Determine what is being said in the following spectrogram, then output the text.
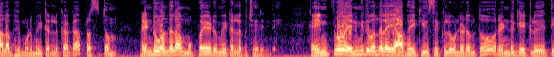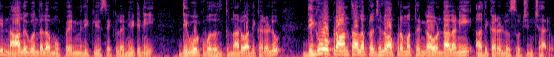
నలభై మూడు మీటర్లు కాగా ప్రస్తుతం రెండు వందల ముప్పై ఏడు మీటర్లకు చేరింది. ఇక ఇన్ఫ్లో ఎనిమిది వందల యాభై క్యూసెక్లు ఉండడంతో రెండు గేట్లు ఎత్తి నాలుగు వందల ముప్పై ఎనిమిది క్యూసెక్ల నీటిని దిగువకు వదులుతున్నారు అధికారులు. దిగువ ప్రాంతాల ప్రజలు అప్రమత్తంగా ఉండాలని అధికారులు సూచించారు.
